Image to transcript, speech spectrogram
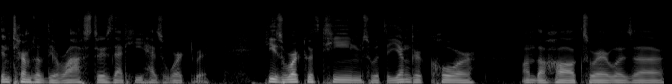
in terms of the rosters that he has worked with. He's worked with teams with the younger core on the Hawks, where it was uh,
